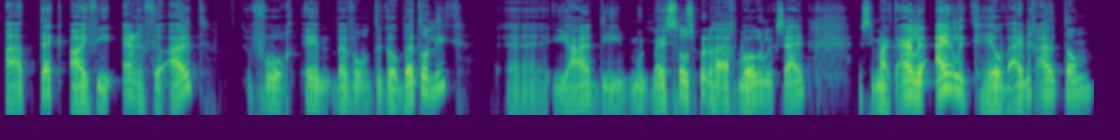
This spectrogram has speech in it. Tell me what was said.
Attack IV erg veel uit voor in bijvoorbeeld de Go Battle League? Eh, ja, die moet meestal zo laag mogelijk zijn. Dus die maakt eigenlijk, eigenlijk heel weinig uit dan,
